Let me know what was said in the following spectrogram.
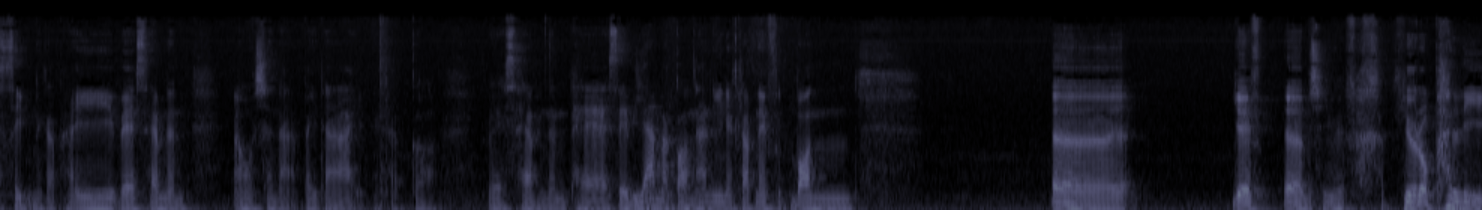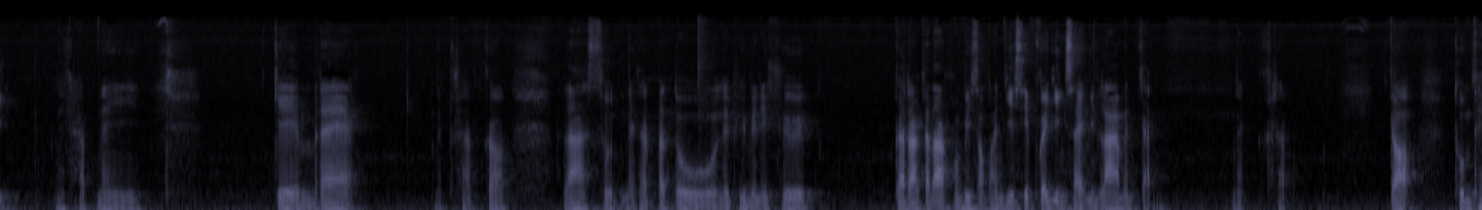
90 นะครับ ให้เวสต์แฮมนั้นเอาชนะไปได้นะครับ ก็เวสต์แฮมนั้นแพ้เซบีย่ามาก่อนหน้านี้นะครับ ในฟุตบอล เอ่อเอฟเออไม่ใช่เอฟครับยูโรปาลีกนะครับ ในเกมแรกนะครับ ก็ล่าสุดนะครับ ประตูในพรีเมียร์ลีกคือกรกฎาคมปี 2020 ก็ยิงใส่วิลล่าเหมือนกันนะครับ ก็ทุ่มเท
